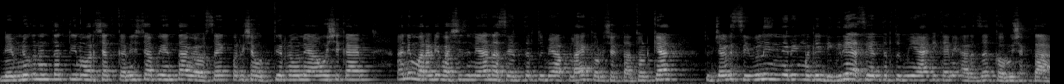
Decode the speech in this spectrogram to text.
नेमणुकीनंतर तीन वर्षात कनिष्ठ अभियंता व्यावसायिक परीक्षा उत्तीर्ण होणे आवश्यक आहे. आणि मराठी भाषेचं ज्ञान असेल तर तुम्ही अप्लाय करू शकता. थोडक्यात तुमच्याकडे सिव्हिल इंजिनिअरिंगमध्ये डिग्री असेल तर तुम्ही या ठिकाणी अर्ज करू शकता.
